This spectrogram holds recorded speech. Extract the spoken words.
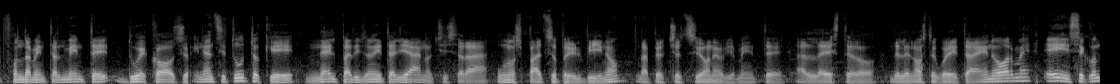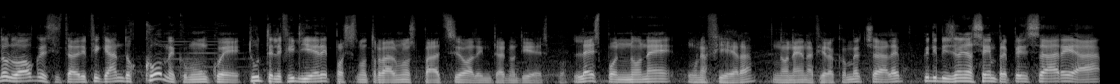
fondamentalmente due cose. Innanzitutto che nel padiglione italiano ci sarà uno spazio per il vino, la percezione ovviamente all'estero delle nostre qualità è enorme e in secondo luogo si sta verificando come comunque tutte le filiere possono trovare uno spazio all'interno di Expo. L'Expo non è una fiera, non è una fiera commerciale, quindi bisogna sempre pensare a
